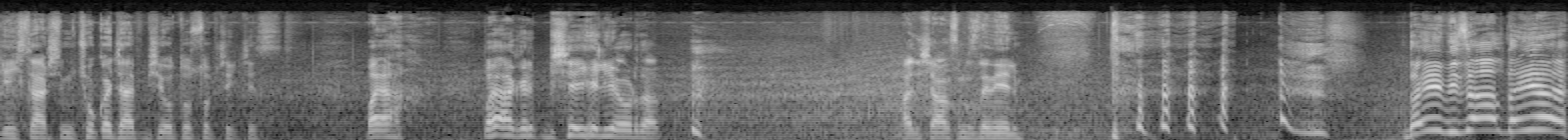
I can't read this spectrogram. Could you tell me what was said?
Gençler şimdi çok acayip bir şey otostop çekeceğiz. Baya baya garip bir şey geliyor oradan. Hadi şansımız deneyelim. dayı bizi al dayı.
